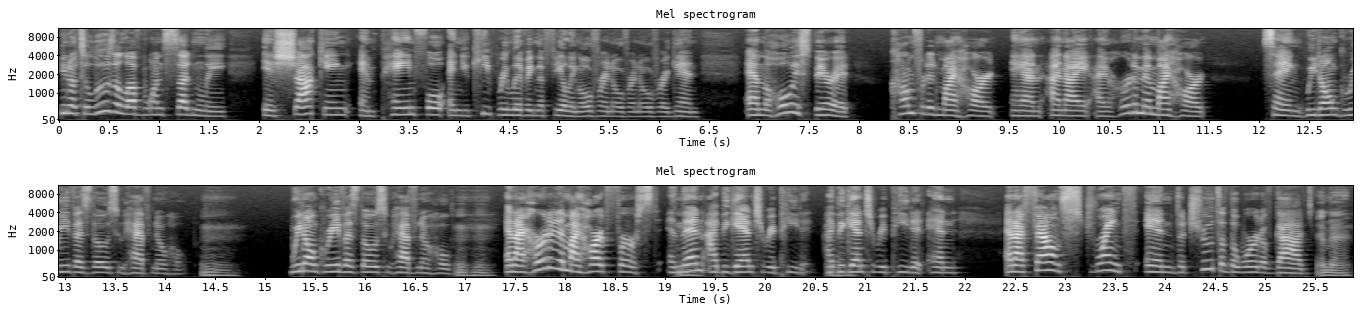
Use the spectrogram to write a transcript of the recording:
you know, to lose a loved one suddenly is shocking and painful and you keep reliving the feeling over and over and over again. And the Holy Spirit comforted my heart and and I, I heard him in my heart saying, We don't grieve as those who have no hope. We don't grieve as those who have no hope. Mm-hmm. And I heard it in my heart first, and then mm-hmm. I began to repeat it. I mm-hmm. began to repeat it, and and I found strength in the truth of the Word of God. Amen.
